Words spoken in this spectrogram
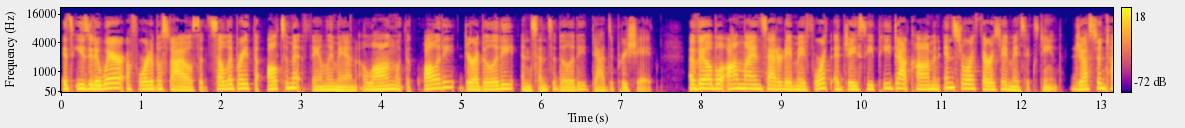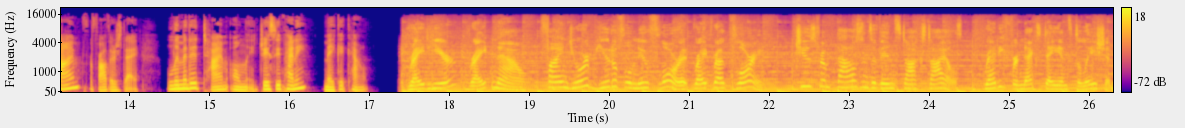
It's easy to wear, affordable styles that celebrate the ultimate family man, along with the quality, durability, and sensibility dads appreciate. Available online Saturday, May 4th at jcp.com and in store Thursday, May 16th, just in time for Father's Day. Limited time only. JCPenney, make it count. Right here, right now. Find your beautiful new floor at Right Rug Flooring. Choose from thousands of in stock styles, ready for next day installation,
